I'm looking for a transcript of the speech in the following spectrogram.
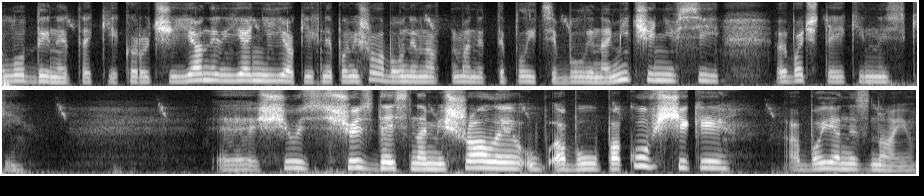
плодини такі. Коротше, я, я ніяк їх не помішала, бо вони в мене теплиці були намічені всі. Ви бачите, які низькі. Е, Щось, щось десь намішали або упаковщики, або я не знаю.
